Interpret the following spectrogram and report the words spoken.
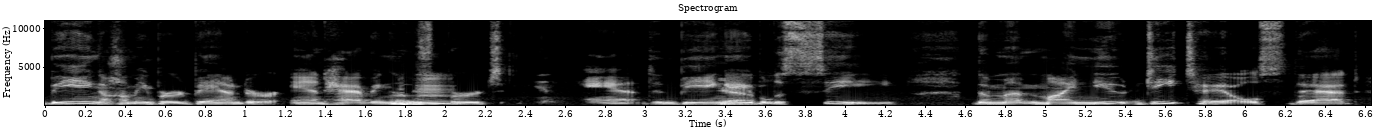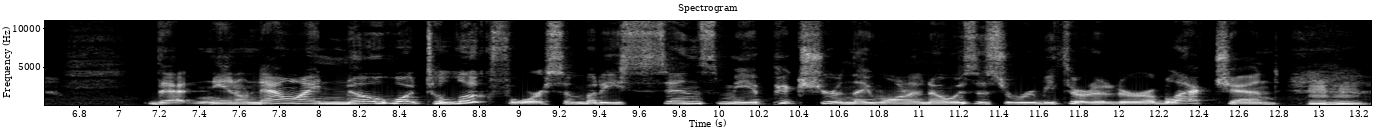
being a hummingbird bander and having those Mhm. birds in hand and being Yeah. able to see the minute details that that you know now I know what to look for. Somebody sends me a picture and they want to know is this a ruby throated or a black chinned. Mhm.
